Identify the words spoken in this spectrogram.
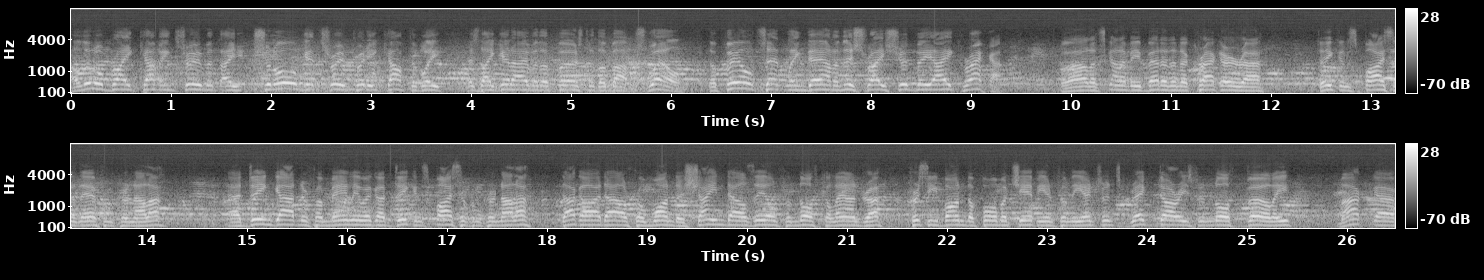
A little break coming through, but they should all get through pretty comfortably as they get over the first of the bumps. Well, the field settling down, and this race should be a cracker. Well, it's going to be better than a cracker. Uh, Deacon Spicer there from Cronulla. Uh, Dean Gardner from Manly. We've got Deacon Spicer from Cronulla. Doug Iredale from Wanda, Shane Dalziel from North Caloundra, Chrissy Bond, the former champion from the entrance, Greg Dorries from North Burleigh, Mark uh,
